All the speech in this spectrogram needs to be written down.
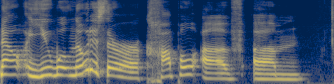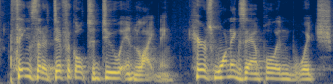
Now, you will notice there are a couple of um, things that are difficult to do in Lightning. Here's one example in which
